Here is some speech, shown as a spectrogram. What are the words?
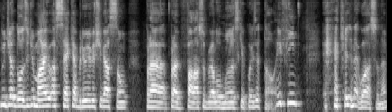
no dia 12 de maio a SEC abriu a investigação para falar sobre o Elon Musk e coisa e tal. Enfim, é aquele negócio, né?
